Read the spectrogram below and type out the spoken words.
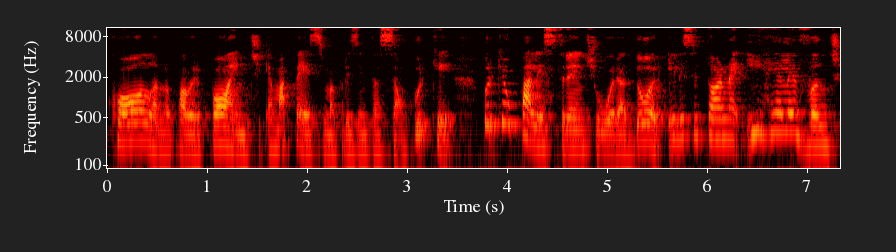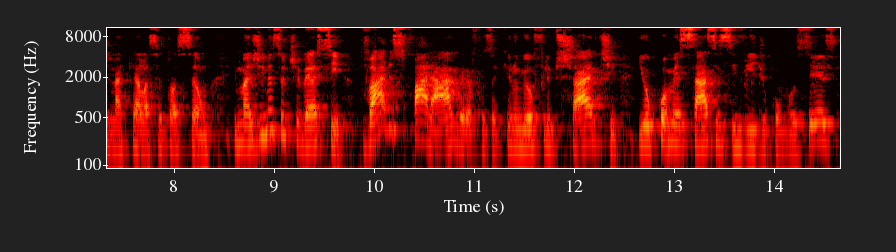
cola no PowerPoint, é uma péssima apresentação. Por quê? Porque o palestrante, o orador, ele se torna irrelevante naquela situação. Imagina se eu tivesse vários parágrafos aqui no meu flipchart e eu começasse esse vídeo com vocês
